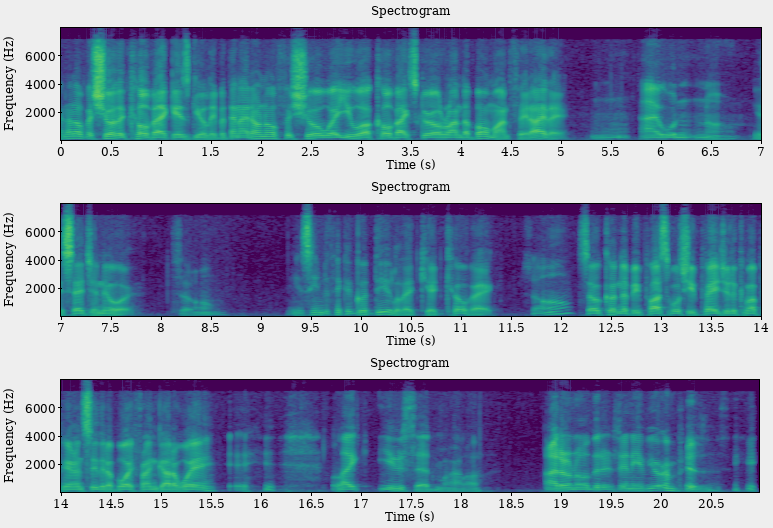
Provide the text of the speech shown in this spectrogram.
I don't know for sure that Kovac is guilty, but then I don't know for sure where you or Kovac's girl Rhonda Beaumont fit either. Mm, I wouldn't know. You said you knew her. So? You seem to think a good deal of that kid, Kovac. So? So couldn't it be possible she paid you to come up here and see that her boyfriend got away? like you said, Marlowe. I don't know that it's any of your business.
